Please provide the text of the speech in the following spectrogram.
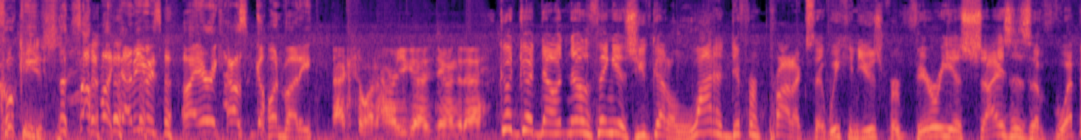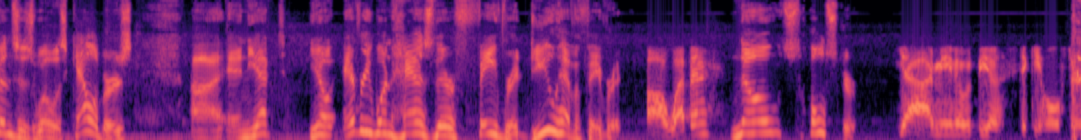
cookies. Something like that. Anyways, uh, Eric, how's it going, buddy? Excellent. How are you guys doing today? Good, good. Now, now the thing is, you've got a lot of different products that we can use for various sizes of weapons as well as calibers, uh, and yet, you know, everyone has their favorite. Do you have a favorite? Uh, weapon? No, holster. Yeah, I mean, it would be a sticky holster.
